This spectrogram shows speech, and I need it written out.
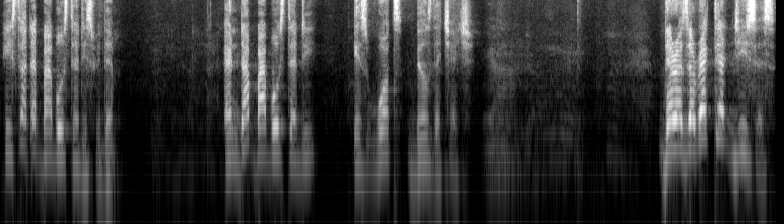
He started Bible studies with them. And that Bible study is what builds the church. The resurrected Jesus,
